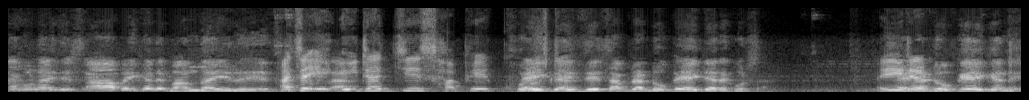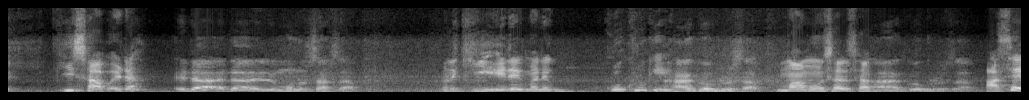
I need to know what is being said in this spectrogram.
দেখো না এই যে সাপ এখানে বান্ধাই রয়েছে। আচ্ছা এই- এইটার যে সাপের খোলসটা। যে সাপটা ঢোকে এইটারে খোসা এইটা ঢোকে এখানে কি সাপ এটা এটা এটা মনসা সাপ। মানে কি এটা মানে গোখরু কি? হ্যাঁ গোগ্র সাপ। মা মনসার সাপ। হ্যাঁ গোগ্র সাপ। আছে?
